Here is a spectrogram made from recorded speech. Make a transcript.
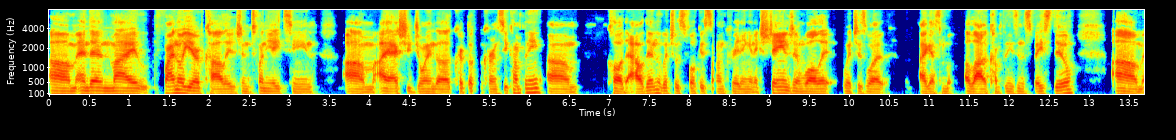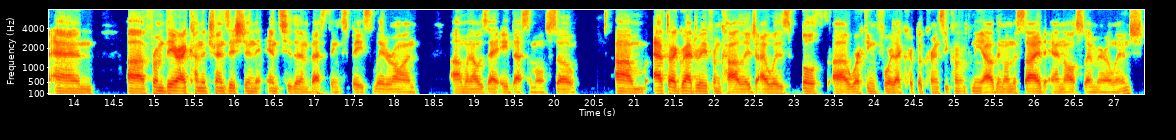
Um, and then my final year of college in 2018, um, I actually joined a cryptocurrency company um, called Alden, which was focused on creating an exchange and wallet, which is what I guess a lot of companies in the space do. Um, and uh, from there, I kind of transitioned into the investing space later on um, when I was at Eight Decimal. So um, after I graduated from college, I was both uh, working for that cryptocurrency company out on the side and also at Merrill Lynch.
